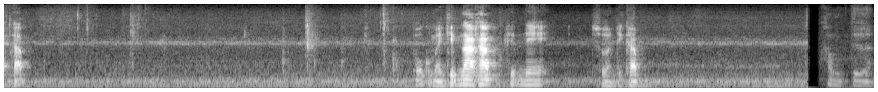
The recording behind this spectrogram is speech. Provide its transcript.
ดครับพบกันใหม่คลิปหน้าครับ คลิปนี้ สวัสดีครับคำเตือน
